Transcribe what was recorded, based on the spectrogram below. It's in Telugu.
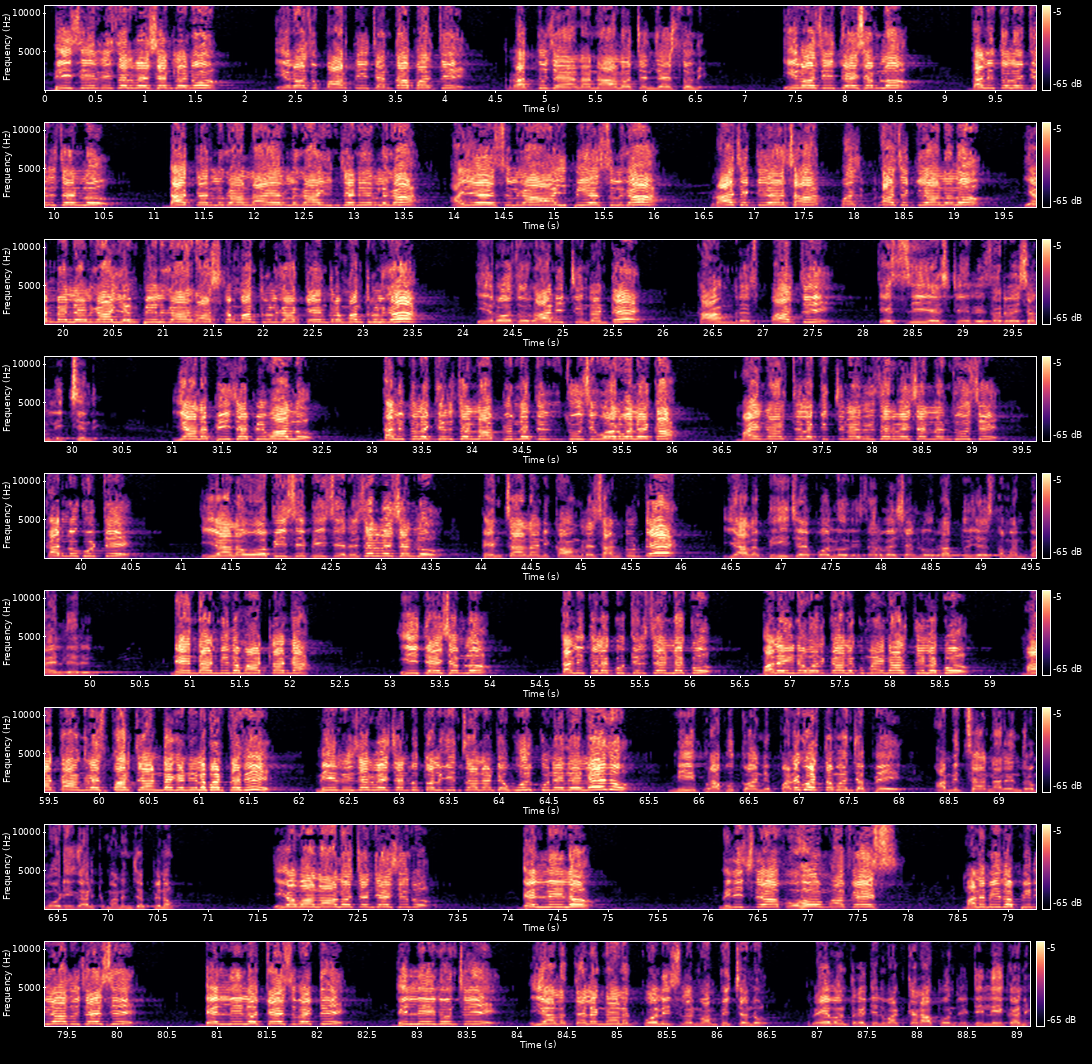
బీసీ రిజర్వేషన్లను ఈరోజు భారతీయ జనతా పార్టీ రద్దు చేయాలని ఆలోచన చేస్తుంది. ఈరోజు ఈ దేశంలో దళితులు గిరిజనులు డాక్టర్లుగా లాయర్లుగా ఇంజనీర్లుగా ఐఏఎస్లుగా ఐపీఎస్లుగా రాజకీయ ప- రాజకీయాలలో ఎమ్మెల్యేలుగా ఎంపీలుగా రాష్ట్ర మంత్రులుగా కేంద్ర మంత్రులుగా ఈరోజు రానిచ్చిందంటే కాంగ్రెస్ పార్టీ ఎస్సీ ఎస్టీ రిజర్వేషన్లు ఇచ్చింది. ఇవాళ బీజేపీ వాళ్ళు దళితుల గిరిజనుల అభ్యున్నతిని చూసి ఓర్వలేక మైనార్టీలకు ఇచ్చిన రిజర్వేషన్లను చూసి కన్నుగుట్టి ఇవాళ ఓబీసీ బీసీ రిజర్వేషన్లు పెంచాలని కాంగ్రెస్ అంటుంటే ఇవాళ బీజేపీ వాళ్ళు రిజర్వేషన్లు రద్దు చేస్తామని బయలుదేరి నేను దాని మీద మాట్లాడినా ఈ దేశంలో దళితులకు గిరిజనులకు బలహీన వర్గాలకు మైనార్టీలకు మా కాంగ్రెస్ పార్టీ అండగా నిలబడుతుంది. మీ రిజర్వేషన్లు తొలగించాలంటే ఊరుకునేదే లేదు. మీ ప్రభుత్వాన్ని పడగొడతామని చెప్పి అమిత్ షా నరేంద్ర మోడీ గారికి మనం చెప్పినాం. ఇక వాళ్ళు ఆలోచన చేసిండ్రు. ఢిల్లీలో మినిస్ట్రీ ఆఫ్ హోమ్ అఫేర్స్ మన మీద ఫిర్యాదు చేసి ఢిల్లీలో కేసు పెట్టి ఢిల్లీ నుంచి ఇవాళ తెలంగాణకు పోలీసులను పంపించండు రేవంత్ రెడ్డిని పట్టుకరాపోండి ఢిల్లీ కానీ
